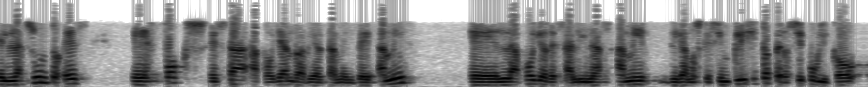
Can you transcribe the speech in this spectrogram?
El asunto es, eh, Fox está apoyando abiertamente a mí, el apoyo de Salinas a mí, digamos que es implícito, pero sí publicó,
